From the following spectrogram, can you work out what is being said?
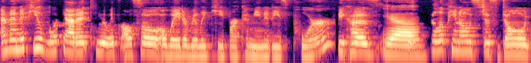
And then if you look at it too, it's also a way to really keep our communities poor because Yeah. Filipinos just don't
